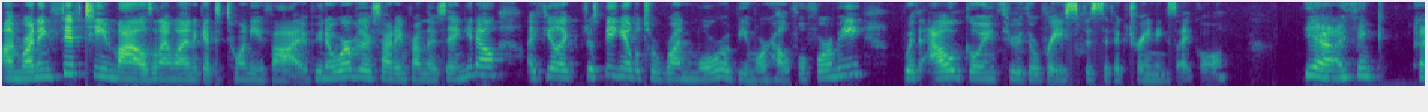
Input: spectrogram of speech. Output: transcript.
I'm running 15 miles and I want to get to 25. You know, wherever they're starting from, they're saying, you know, I feel like just being able to run more would be more helpful for me without going through the race specific training cycle. Yeah, I think uh,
